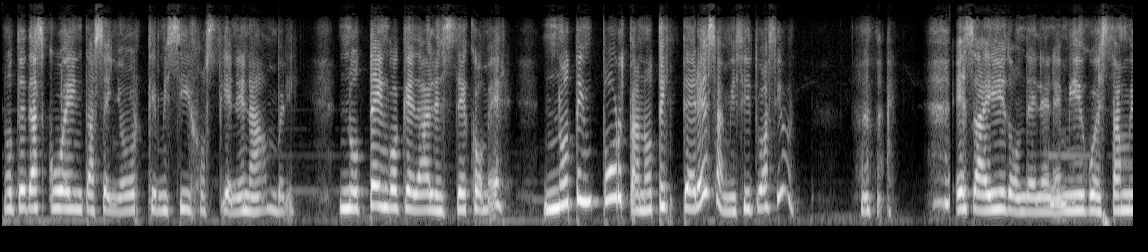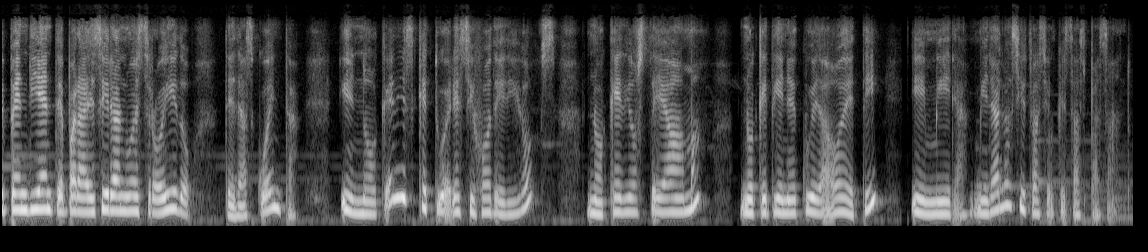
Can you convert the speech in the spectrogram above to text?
No te das cuenta, Señor, que mis hijos tienen hambre. No tengo que darles de comer. No te importa, no te interesa mi situación. Es ahí donde el enemigo está muy pendiente para decir a nuestro oído, ¿te das cuenta? Y no que dices que tú eres hijo de Dios, no que Dios te ama, no que tiene cuidado de ti. Y mira, mira la situación que estás pasando.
